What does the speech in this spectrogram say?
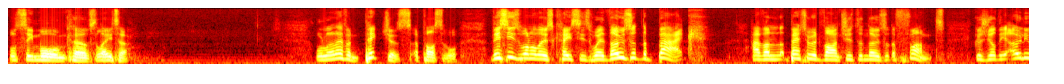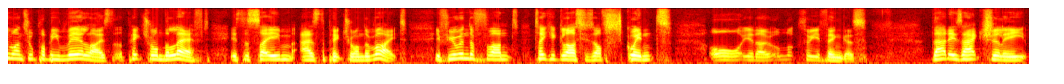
We'll see more on curves later. Rule 11, pictures are possible. This is one of those cases where those at the back have a better advantage than those at the front because you're the only ones who'll probably realize that the picture on the left is the same as the picture on the right. If you're in the front, take your glasses off, squint, or you know, look through your fingers. That is actually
